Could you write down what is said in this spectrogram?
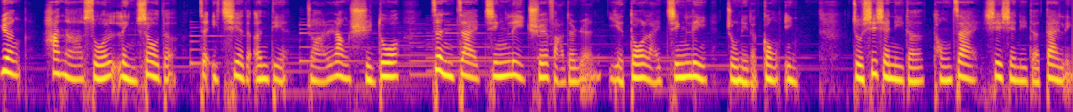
愿哈拿所领受的这一切的恩典，主啊，让许多正在经历缺乏的人也都来经历主你的供应。主，谢谢你的同在，谢谢你的带领。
